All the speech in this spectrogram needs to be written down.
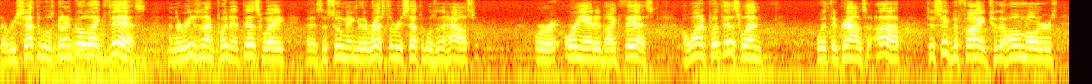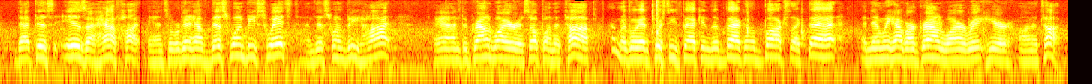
The receptacle is going to go like this. And the reason I'm putting it this way is assuming the rest of the receptacles in the house were oriented like this. I want to put this one with the grounds up to signify to the homeowners that this is a half hot. And so we're going to have this one be switched and this one be hot. And the ground wire is up on the top. I'm going to go ahead and push these back in the back of the box like that. And then we have our ground wire right here on the top.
